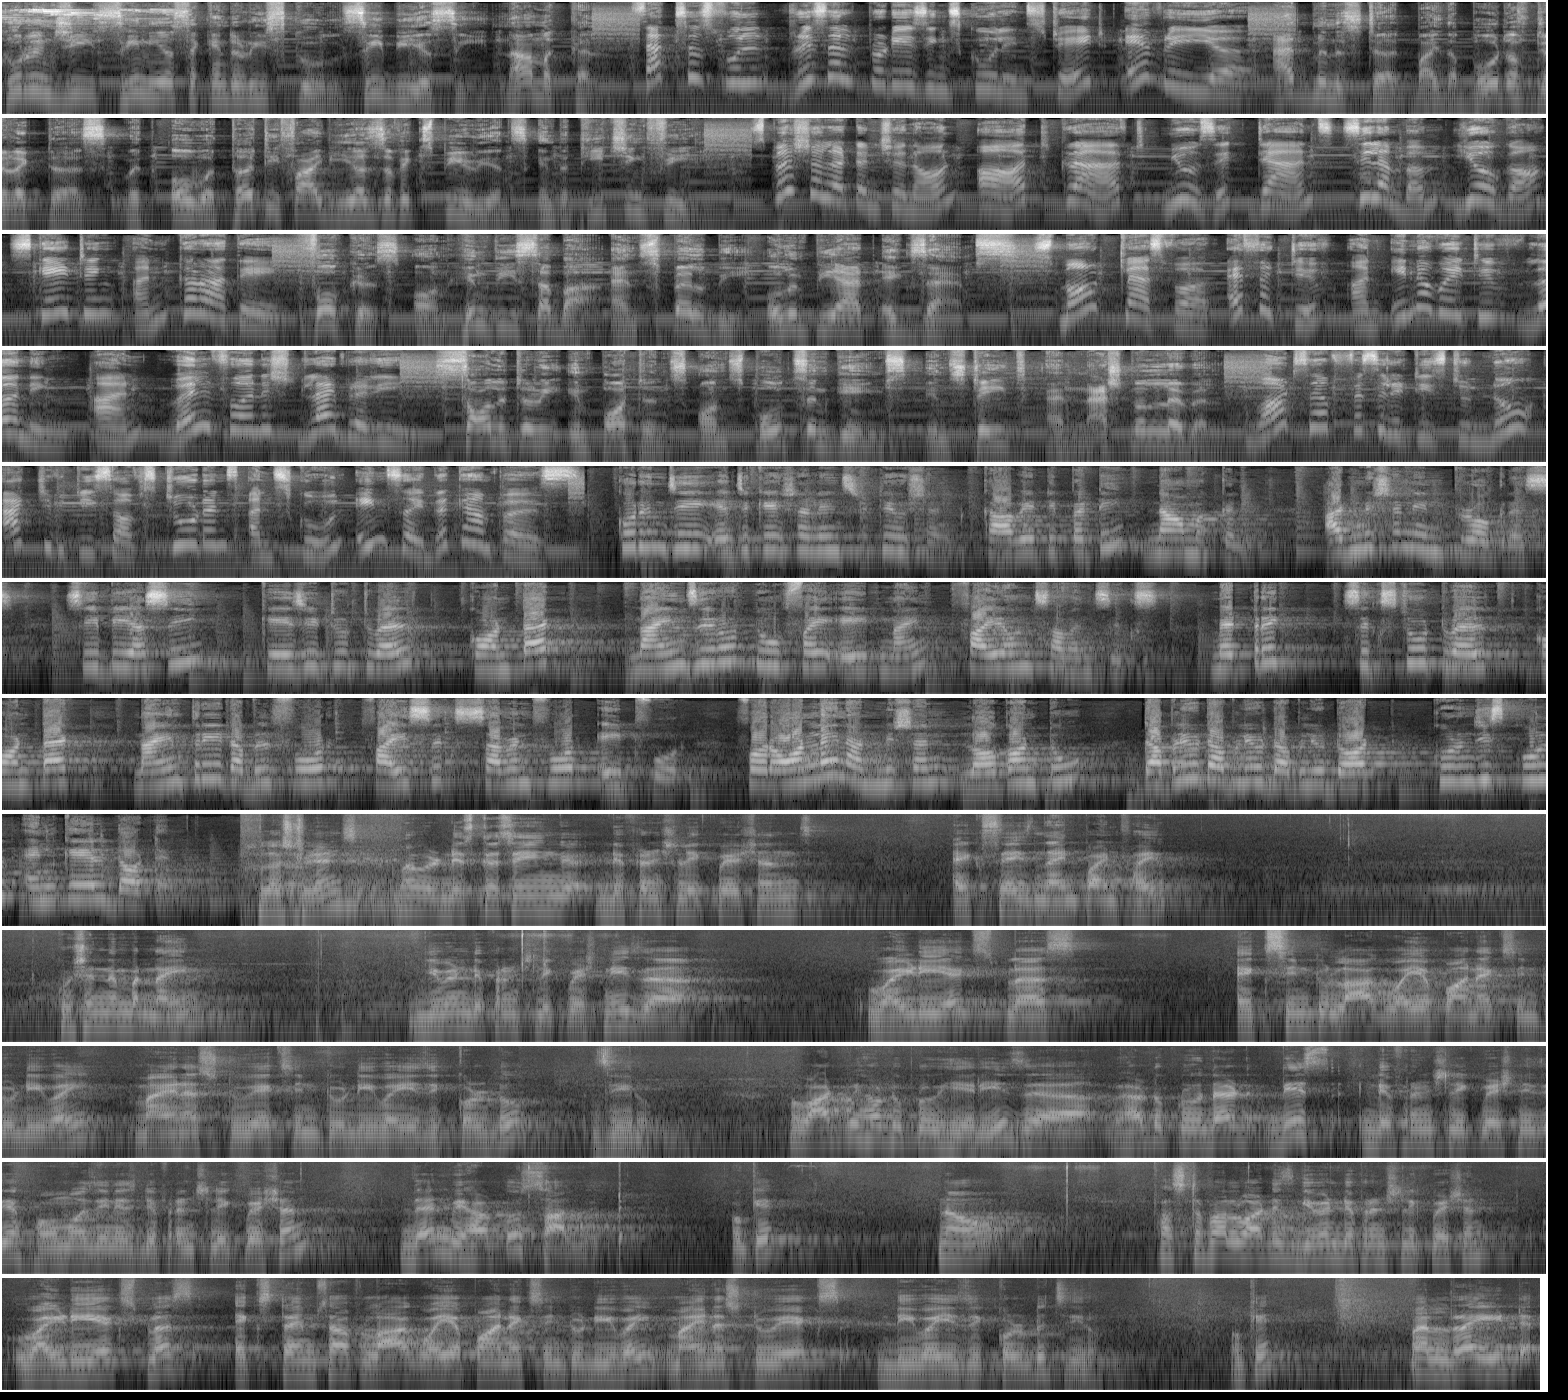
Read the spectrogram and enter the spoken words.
Kurinji Senior Secondary School, CBSE, Namakkal. Successful result producing school in state every year. Administered by the Board of Directors with over 35 years of experience in the teaching field. Special attention on art, craft, music, dance, silambam, yoga, skating and karate. Focus on Hindi Sabha and Spell Bee Olympiad exams. Smart class for effective and innovative learning and well furnished library. Solitary importance on sports and games in state and national level. WhatsApp facilities to know activities of students and school inside the campus. Kurinji Educational Institution, Kavetipatti, Namakkal. Admission in progress. CBSE, KG to 12, contact 9025895176. Metric 6 to 12, contact 9344567484. For online admission, log on to www.kurinjischoolnkl.in. Hello students, we are discussing differential equations exercise 9.5. Question number 9. Given differential equation is uh, y dx plus x into log y upon x into dy minus 2x into dy is equal to 0. What we have to prove here is uh, we have to prove that this differential equation is a homogeneous differential equation then we have to solve it. Okay. Now first of all what is given differential equation y dx plus x times of log y upon x into dy minus 2x dy is equal to 0 okay? I'll write,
